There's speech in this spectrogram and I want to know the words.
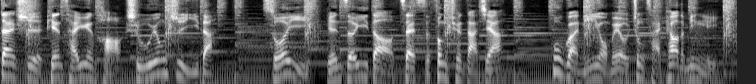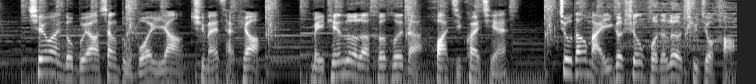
但是偏财运好是毋庸置疑的。所以仁泽义道在此奉劝大家，不管您有没有中彩票的命理。千万都不要像赌博一样去买彩票，每天乐乐呵呵的花几块钱，就当买一个生活的乐趣就好。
